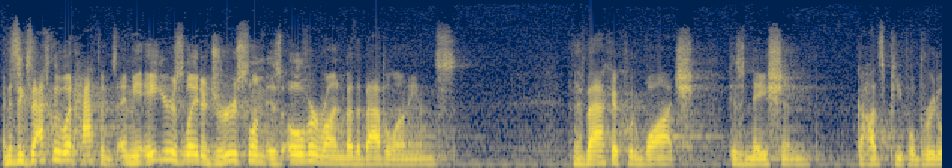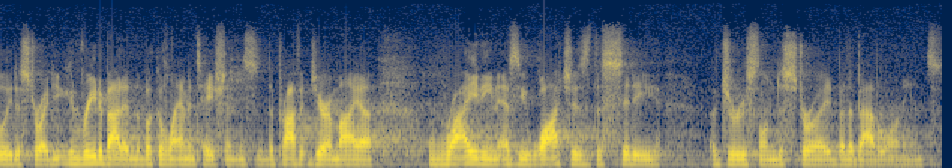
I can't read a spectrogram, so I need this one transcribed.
And it's exactly what happens. I mean, eight years later, Jerusalem is overrun by the Babylonians. And Habakkuk would watch his nation, God's people, brutally destroyed. You can read about it in the book of Lamentations. The prophet Jeremiah writing as he watches the city of Jerusalem destroyed by the Babylonians.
